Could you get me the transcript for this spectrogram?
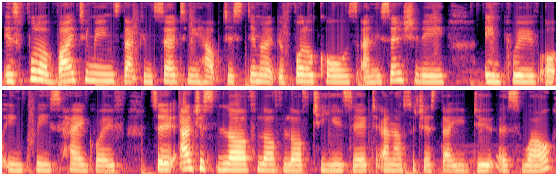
It's full of vitamins that can certainly help to stimulate the follicles and essentially improve or increase hair growth. So i just love love love to use it and i'll suggest that you do as well.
